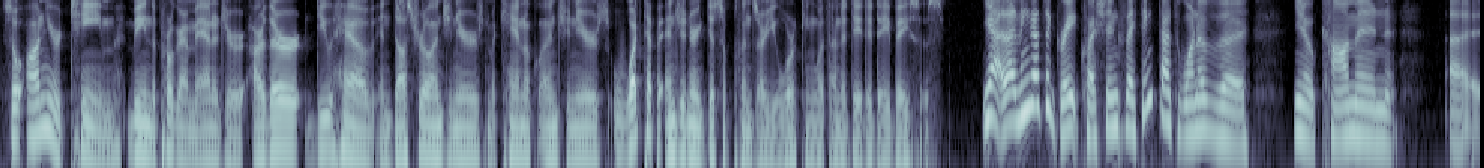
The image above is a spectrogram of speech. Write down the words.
So on your team, being the program manager, are there do you have industrial engineers, mechanical engineers? What type of engineering disciplines are you working with on a day-to-day basis? Yeah, I think that's a great question because I think that's one of the, you know, common uh,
